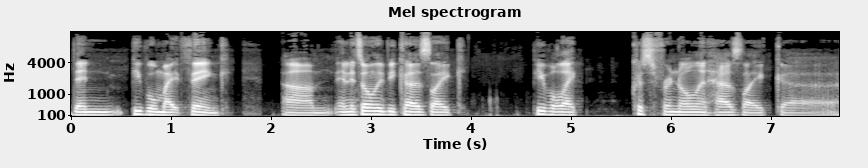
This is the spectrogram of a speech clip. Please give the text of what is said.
than people might think, um, and it's only because like people like Christopher Nolan has like uh,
